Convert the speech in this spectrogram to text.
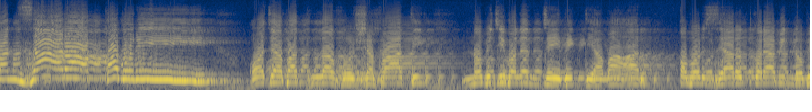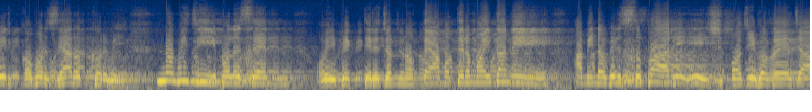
মানজারা কবরি শাফাতি। নবীজি বলেন ব্যক্তি আমার কবর জিয়ারত করে, আমি নবীর কবর জিয়ারত করবি। নবীজি বলেছেন, ওই ব্যক্তির জন্য কেয়ামতের ময়দানে আমি নবীর সুপারিশ অজীব হয়ে যা।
